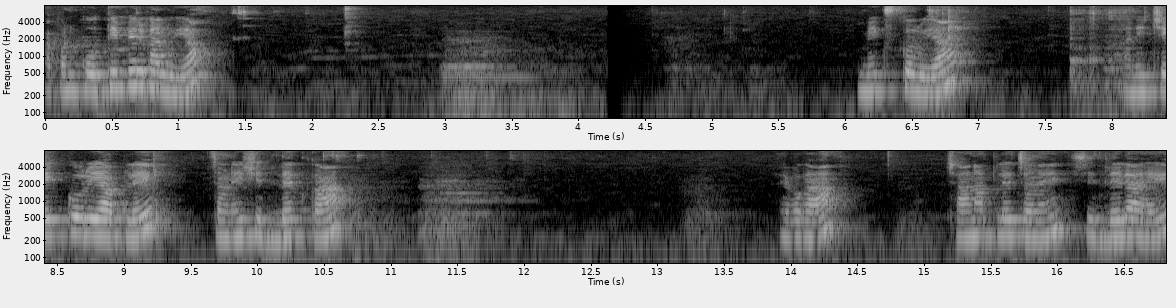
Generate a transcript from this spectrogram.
आपण कोथिंबीर घालूया. मिक्स करूया. आणि चेक करूया आपले चणे शिजलेत का? हे बघा छान आपले चणे शिजलेले आहे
